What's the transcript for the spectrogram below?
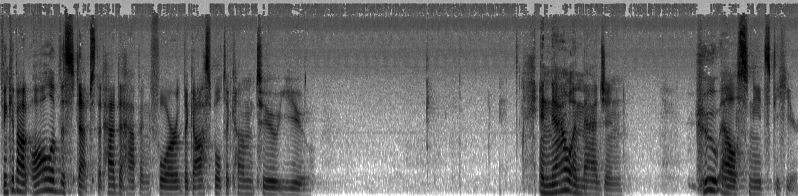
Think about all of the steps that had to happen for the gospel to come to you. And now imagine who else needs to hear.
